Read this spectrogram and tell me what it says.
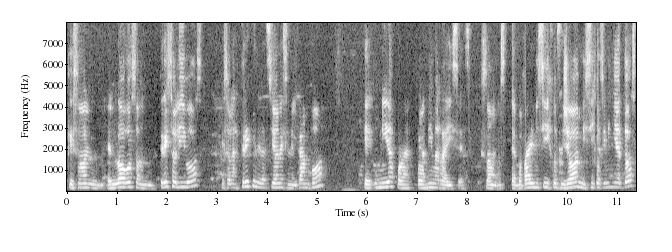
que son, el logo son tres olivos, que son las tres generaciones en el campo, eh, unidas por, por las mismas raíces son el papá de mis hijos y yo, mis hijos y mis nietos,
